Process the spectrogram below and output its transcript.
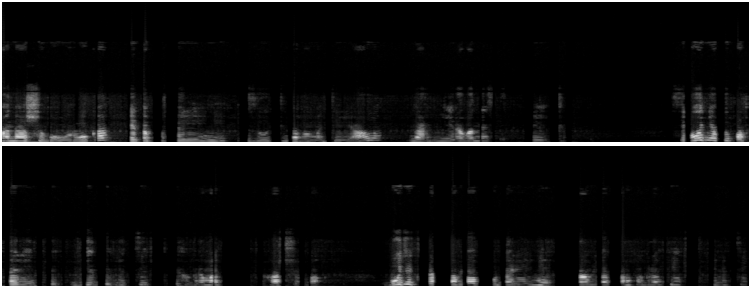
Тема нашего урока – это повторение изученного материала «Нормированность речи». Сегодня вы повторите виды лексических и грамматических ошибок, будете расставлять ударения, исправлять орфографические, лексические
